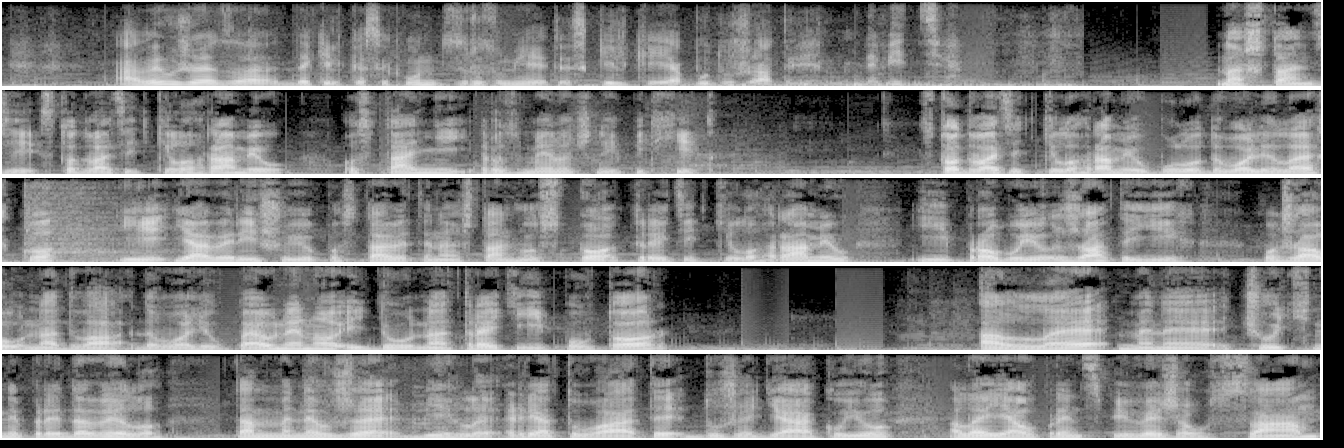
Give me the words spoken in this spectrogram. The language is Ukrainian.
А ви вже за декілька секунд зрозумієте, скільки я буду жати. Дивіться. На штанзі 120 кг, останній розминочний підхід. 120 кг було доволі легко, і я вирішую поставити на штангу 130 кг і пробую жати їх. Пожав на два доволі впевнено, йду на третій повтор, але мене чуть не придавило. Там мене вже бігли рятувати, дуже дякую. Але я, в принципі, вижив сам.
